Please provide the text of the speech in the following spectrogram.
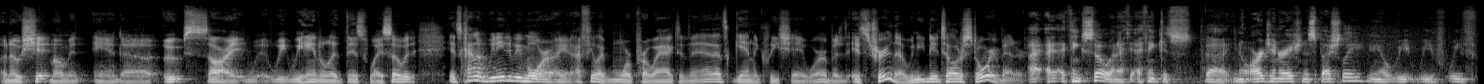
an oh shit moment and uh, oops sorry we, we handled it this way so it, it's kind of we need to be more I, I feel like more proactive and that's again a cliche word but it's true though we need to tell our story better I, I think so, and I, th- I think it's uh, you know our generation especially. You know, we, we've we've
